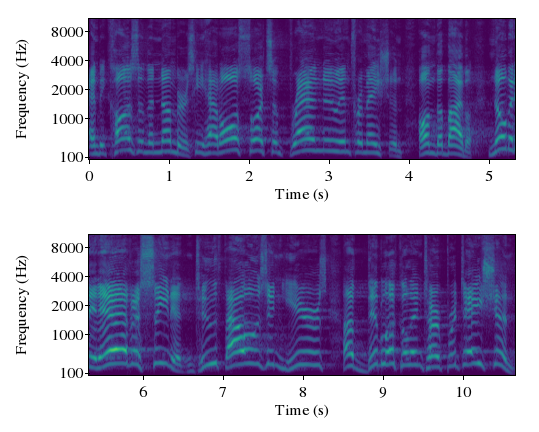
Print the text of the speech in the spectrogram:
And because of the numbers, he had all sorts of brand new information on the Bible. Nobody had ever seen it in 2,000 years of biblical interpretation.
